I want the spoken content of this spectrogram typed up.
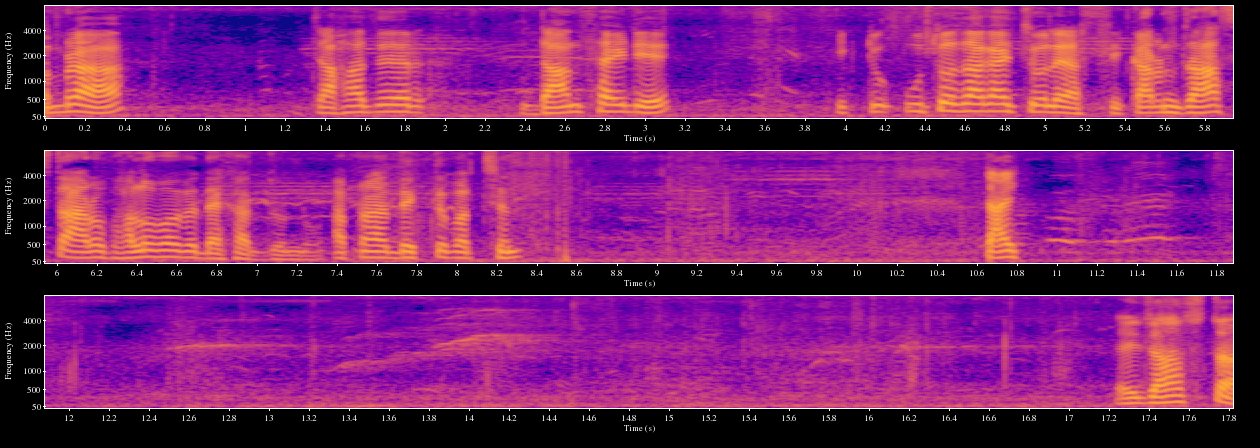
আমরা জাহাজের ডান সাইডে একটু উঁচু জায়গায় চলে আসছি, কারণ জাহাজটা আরও ভালোভাবে দেখার জন্য। আপনারা দেখতে পাচ্ছেন। টাইট এই জাহাজটা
